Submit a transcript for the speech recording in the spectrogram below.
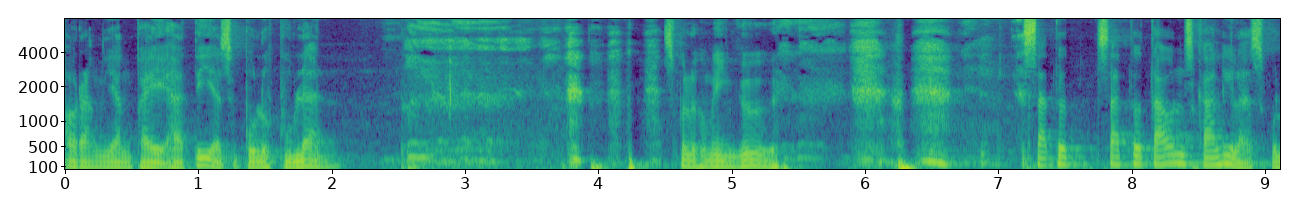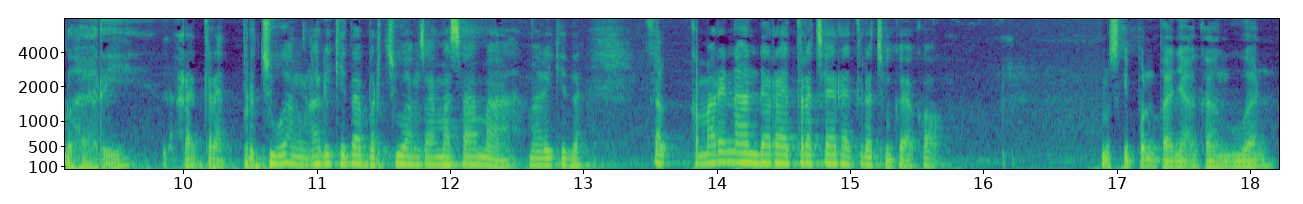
orang yang baik hati ya 10 bulan. 10 minggu. Satu satu tahun sekali lah 10 hari retret. Berjuang mari kita berjuang sama-sama. Mari kita. Kemarin anda retret saya retret juga kok. Meskipun banyak gangguan.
